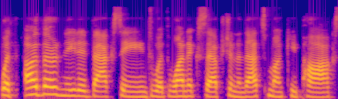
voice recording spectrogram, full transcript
with other needed vaccines, with one exception, and that's monkeypox.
